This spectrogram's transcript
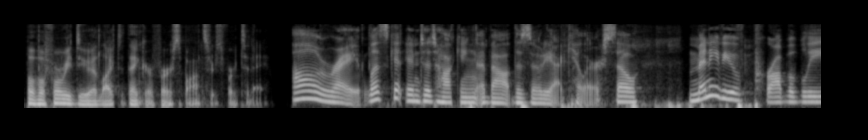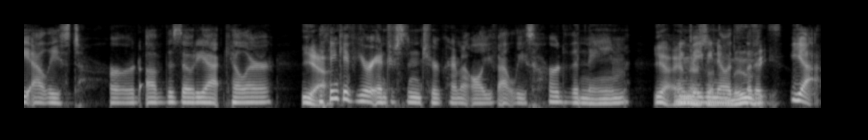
But before we do, I'd like to thank our first sponsors for today. All right, let's get into talking about the Zodiac Killer. So, many of you have probably at least heard of the Zodiac Killer. Yeah, I think if you're interested in true crime at all, you've at least heard the name. yeah, and there's maybe know it's movie. that it's yeah,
